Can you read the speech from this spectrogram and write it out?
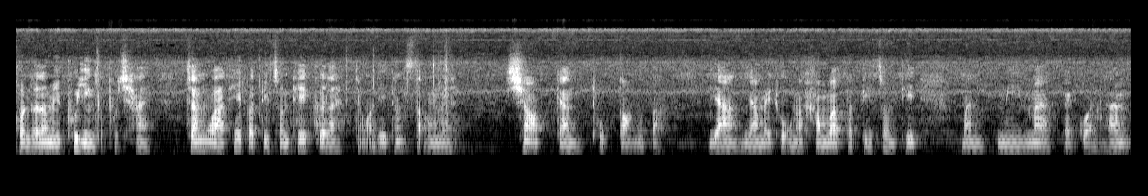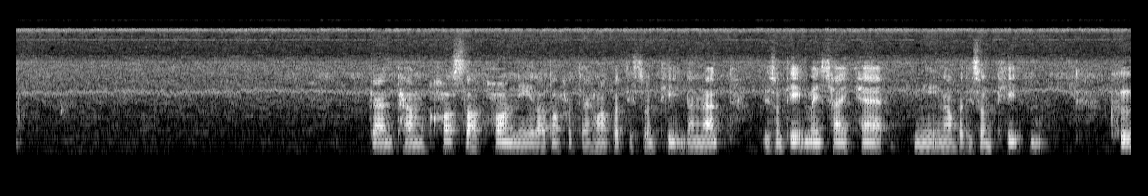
คนก็ต้องมีผู้หญิงกับผู้ชาย จังหวะที่ปฏิสนธิคืออะไร จังหวะที่ทั้งสองเนี่ยชอบกันถูกต้องหรือเปล่า ยังยังไม่ถูกนะคำว่าปฏิสนธิมันมีมากไปกว่านั้น การทำข้อสอบข้อนี้เราต้องเข้าใจคำว่าปฏิสนธิดังนั้น ปฏิสนธิไม่ใช่แค่นี้นะปฏิสนธิคือ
